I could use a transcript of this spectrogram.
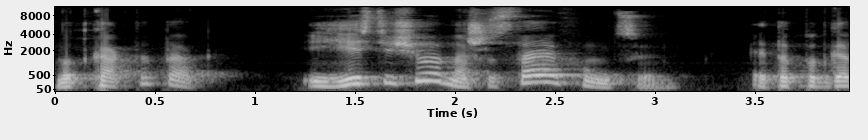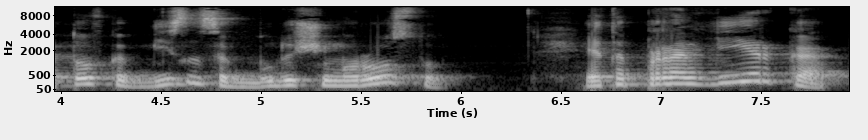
Вот как-то так. И есть еще одна шестая функция. Это подготовка бизнеса к будущему росту. Это проверка.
